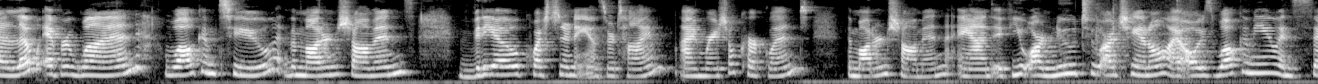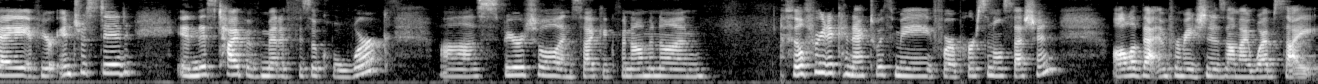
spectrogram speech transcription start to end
Hello everyone! Welcome to the Modern Shamans video question and answer time. I'm Rachel Kirkland, the Modern Shaman, and if you are new to our channel, I always welcome you and say if you're interested in this type of metaphysical work, uh, spiritual and psychic phenomenon, feel free to connect with me for a personal session. All of that information is on my website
